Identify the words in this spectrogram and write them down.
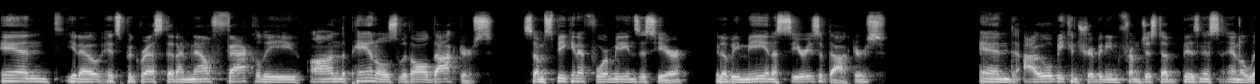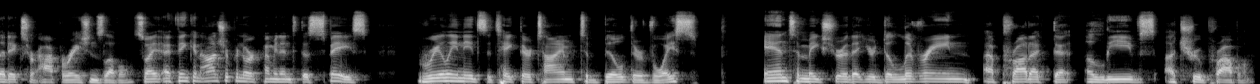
And, you know, it's progressed that I'm now faculty on the panels with all doctors. So I'm speaking at four meetings this year. It'll be me and a series of doctors. And I will be contributing from just a business analytics or operations level. So I, I think an entrepreneur coming into this space really needs to take their time to build their voice and to make sure that you're delivering a product that alleviates a true problem.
